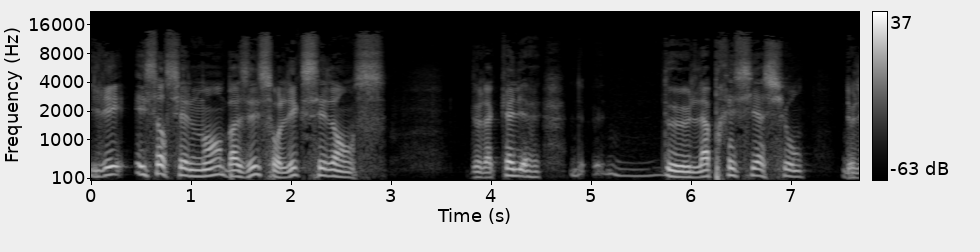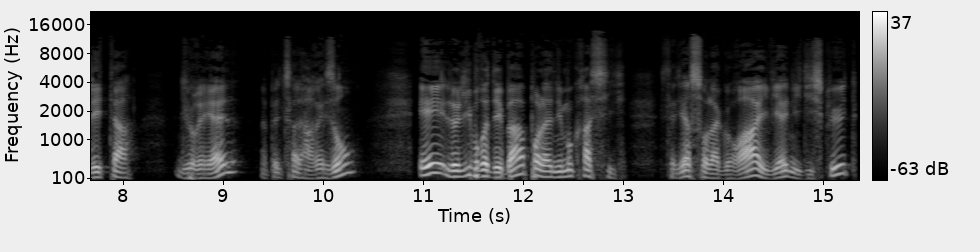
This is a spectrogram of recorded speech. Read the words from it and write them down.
il est essentiellement basé sur l'excellence de l'appréciation de l'état du réel, on appelle ça la raison, et le libre débat pour la démocratie. C'est-à-dire sur l'agora, ils viennent, ils discutent,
